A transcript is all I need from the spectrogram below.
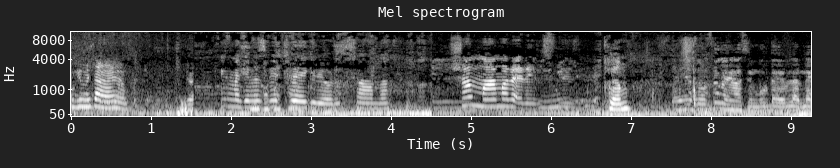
Bugün bir tane aynen. Bilmediğimiz bir köye giriyoruz şu anda. Şu an Marmara Ereğlisi'ndeyiz. Kım. Sen sorsana Yasin burada evler ne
